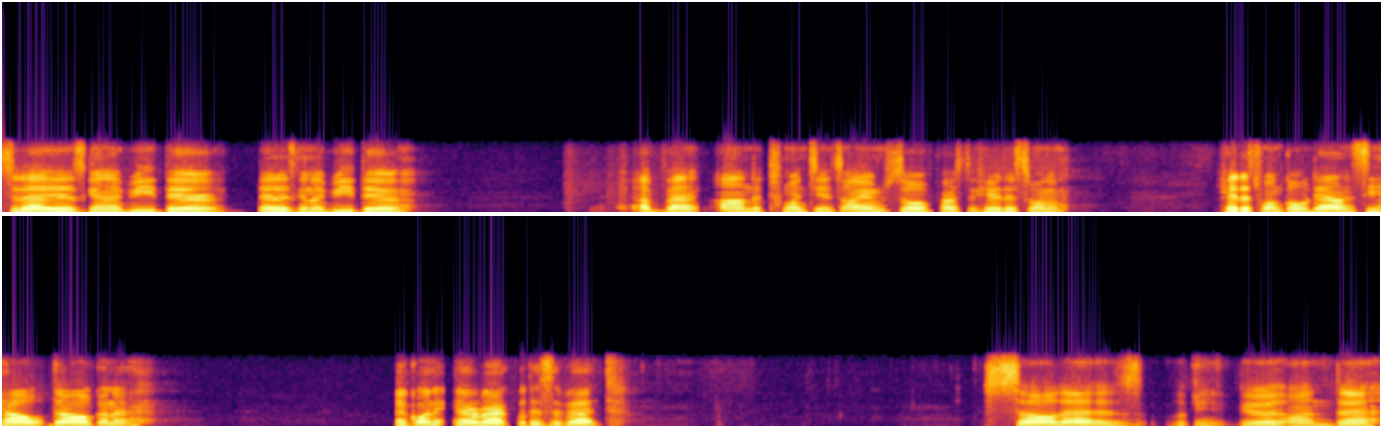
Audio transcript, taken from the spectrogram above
So that is gonna be their that is gonna be their event on the 20th. So I am so impressed to hear this one hear this one go down and see how they're all gonna are going to interact with this event. So that is looking good on that.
